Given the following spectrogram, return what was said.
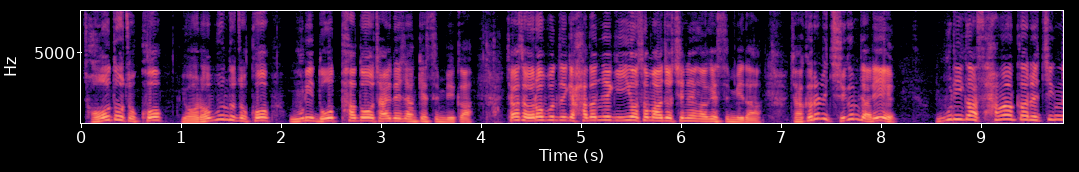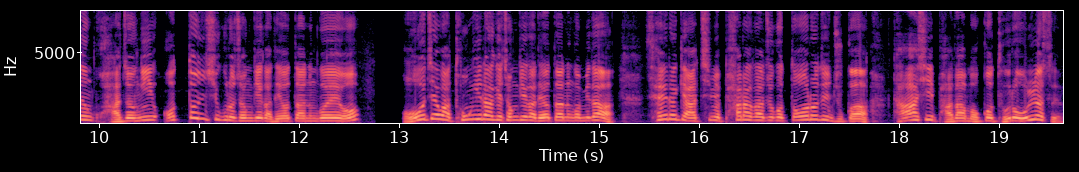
저도 좋고, 여러분도 좋고, 우리 노타도 잘 되지 않겠습니까? 자, 그래서 여러분들에게 하던 얘기 이어서 마저 진행하겠습니다. 자, 그러니 지금 자리, 우리가 상한가를 찍는 과정이 어떤 식으로 전개가 되었다는 거예요? 어제와 동일하게 전개가 되었다는 겁니다. 세력이 아침에 팔아가지고 떨어진 주가 다시 받아먹고 들어 올렸어요.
